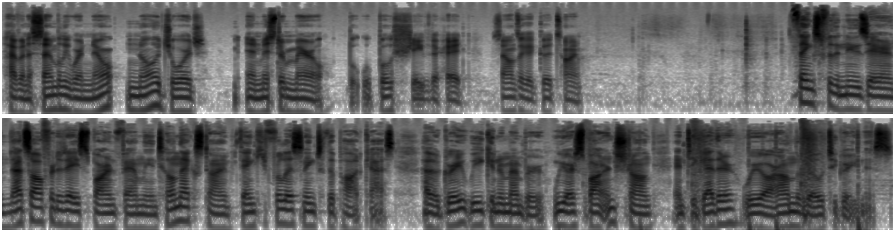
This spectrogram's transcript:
have an assembly where Noah George and Mr. Merrill will both shave their head. Sounds like a good time. Thanks for the news, Aaron. That's all for today, Spartan family. Until next time, thank you for listening to the podcast. Have a great week, and remember, we are Spartan Strong, and together we are on the road to greatness.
